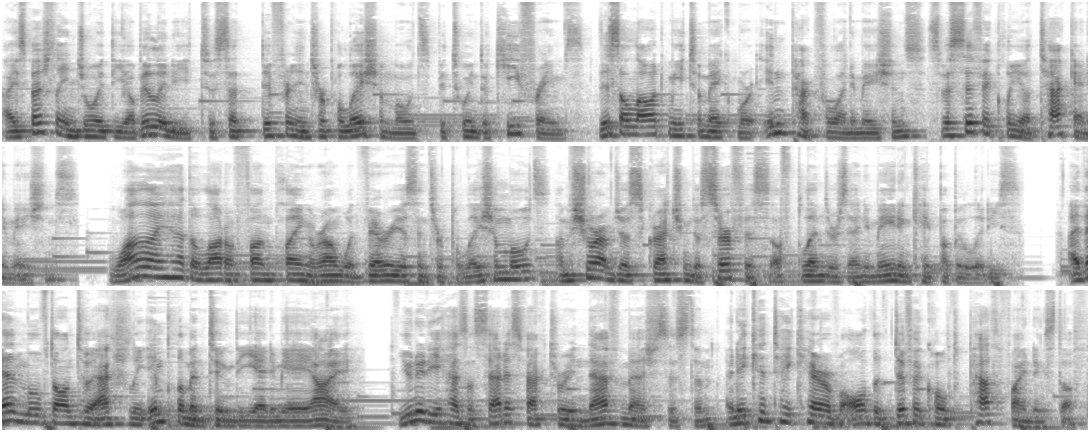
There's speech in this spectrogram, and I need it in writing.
I especially enjoyed the ability to set different interpolation modes between the keyframes. This allowed me to make more impactful animations, specifically attack animations. While I had a lot of fun playing around with various interpolation modes, I'm sure I'm just scratching the surface of Blender's animating capabilities. I then moved on to actually implementing the anime AI. Unity has a satisfactory nav mesh system and it can take care of all the difficult pathfinding stuff.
